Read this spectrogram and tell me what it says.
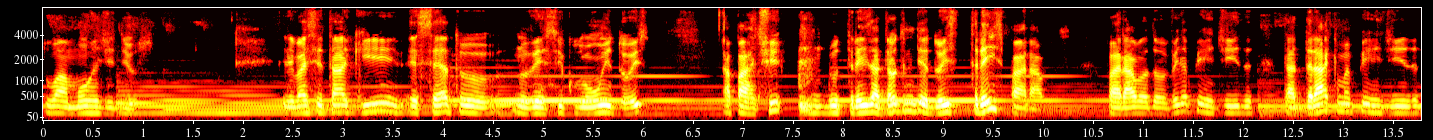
do amor de Deus. Ele vai citar aqui, exceto no versículo 1 e 2, a partir do 3 até o 32, três parábolas. Parábola da ovelha perdida, da dracma perdida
